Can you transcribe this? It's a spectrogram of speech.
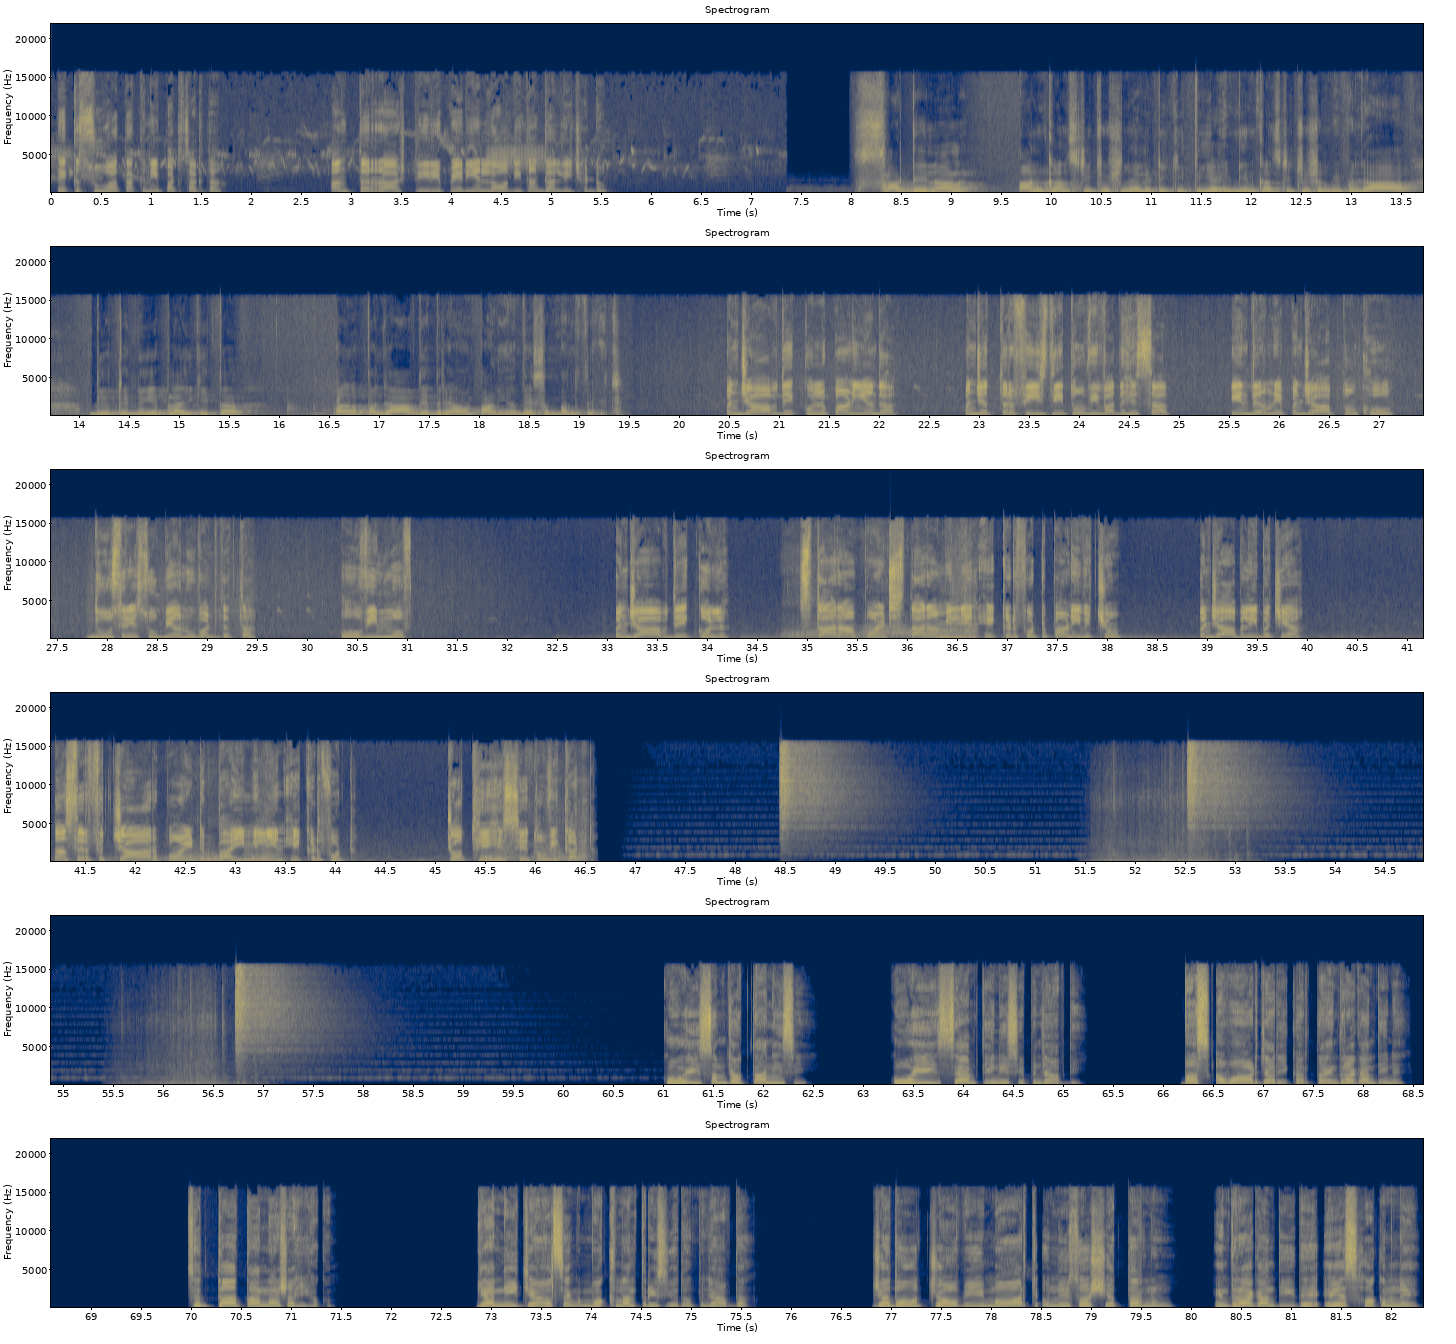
ਇੱਕ ਸੂਆ ਤੱਕ ਨਹੀਂ ਪਟ ਸਕਦਾ। ਅੰਤਰਰਾਸ਼ਟਰੀ ਰਿਪੇਰੀਅਨ ਲਾਅ ਦੀ ਤਾਂ ਗੱਲ ਹੀ ਛੱਡੋ। ਸਾਡੇ ਨਾਲ ਅਨਕਨਸਟੀਟਿਊਸ਼ਨੈਲਿਟੀ ਕੀਤੀ ਹੈ। ਇੰਡੀਅਨ ਕਨਸਟੀਟਿਊਸ਼ਨ ਵੀ ਪੰਜਾਬ ਦੇ ਉੱਤੇ ਨਹੀਂ ਅਪਲਾਈ ਕੀਤਾ ਪੰਜਾਬ ਦੇ ਦਰਿਆਵਾਂ ਪਾਣੀਆਂ ਦੇ ਸੰਬੰਧ ਦੇ ਵਿੱਚ। ਪੰਜਾਬ ਦੇ ਕੁੱਲ ਪਾਣੀਆਂ ਦਾ 75% ਤੋਂ ਵੀ ਵੱਧ ਹਿੱਸਾ ਕੇਂਦਰ ਨੇ ਪੰਜਾਬ ਤੋਂ ਖੋ ਦੂਸਰੇ ਸੂਬਿਆਂ ਨੂੰ ਵੰਡ ਦਿੱਤਾ। ਉਹ ਵੀ ਮੁਫਤ। ਪੰਜਾਬ ਦੇ ਕੁੱਲ 17.17 ਮਿਲੀਅਨ ਏਕੜ ਫੁੱਟ ਪਾਣੀ ਵਿੱਚੋਂ ਪੰਜਾਬ ਲਈ ਬਚਿਆ ਤਾਂ ਸਿਰਫ 4.22 ਮਿਲੀਅਨ ਏਕੜ ਫੁੱਟ ਚੌਥੇ ਹਿੱਸੇ ਤੋਂ ਵੀ ਘੱਟ। ਕੋਈ ਸਮਝੌਤਾ ਨਹੀਂ ਸੀ। ਕੋਈ ਸਹਿਮਤੀ ਨਹੀਂ ਸੀ ਪੰਜਾਬ ਦੀ। ਬਸ ਅਵਾਰਡ ਜਾਰੀ ਕਰਤਾ ਇੰਦਰਾ ਗਾਂਧੀ ਨੇ। ਸਿੱਧਾ ਤਾਨਾਸ਼ਾਹੀ ਹੁਕਮ। ਗਿਆਨੀ ਜੈਲ ਸਿੰਘ ਮੁੱਖ ਮੰਤਰੀ ਸੀ ਉਦੋਂ ਪੰਜਾਬ ਦਾ। ਜਦੋਂ 24 ਮਾਰਚ 1976 ਨੂੰ ਇੰਦਰਾ ਗਾਂਧੀ ਦੇ ਇਸ ਹੁਕਮ ਨੇ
